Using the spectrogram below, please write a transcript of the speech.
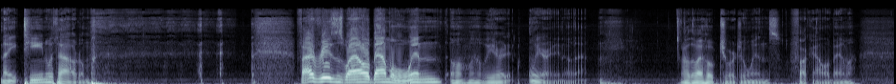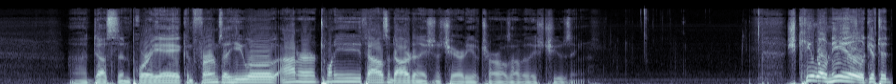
19 without him. Five reasons why Alabama will win. Oh, well, we already, we already know that. Although I hope Georgia wins. Fuck Alabama. Uh, Dustin Poirier confirms that he will honor $20,000 donation to charity of Charles Avile's choosing. Shaquille O'Neal gifted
